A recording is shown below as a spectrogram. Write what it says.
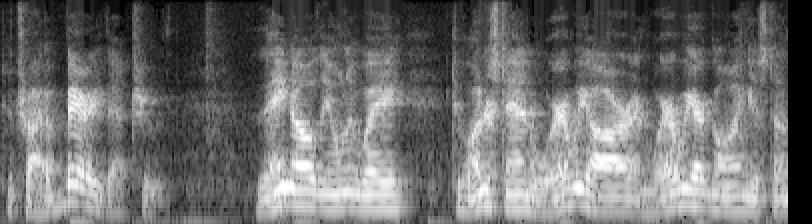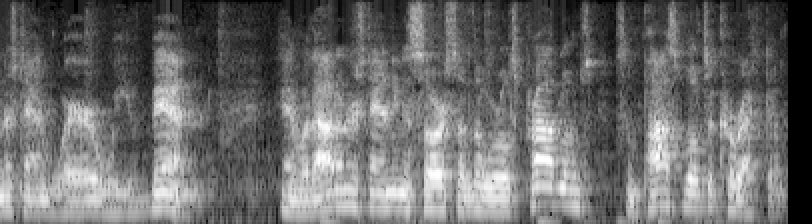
to try to bury that truth. They know the only way to understand where we are and where we are going is to understand where we've been. And without understanding the source of the world's problems, it's impossible to correct them.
